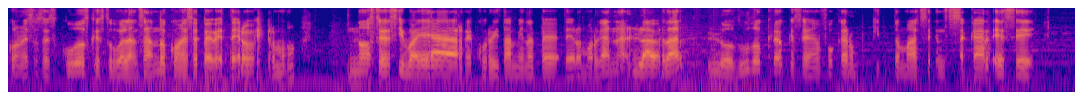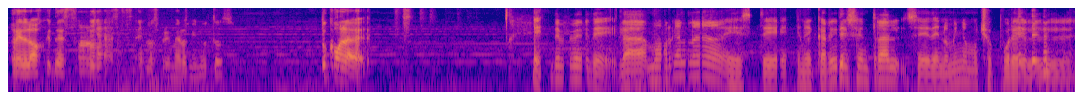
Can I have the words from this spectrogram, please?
con esos escudos que estuvo lanzando, con ese pebetero que armó. No sé si vaya a recurrir también al pebetero Morgana. La verdad, lo dudo. Creo que se va a enfocar un poquito más en sacar ese reloj de estrellas en los primeros minutos. ¿Tú cómo la ves? La Morgana, este, en el carril central se denomina mucho por el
